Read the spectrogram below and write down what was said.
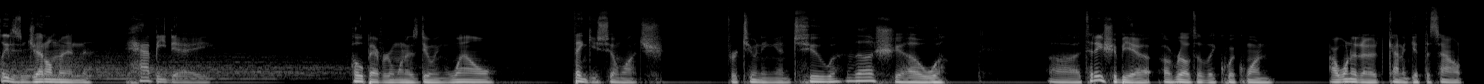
Ladies and gentlemen, happy day. Hope everyone is doing well. Thank you so much for tuning in to the show. Uh, today should be a, a relatively quick one. I wanted to kind of get this out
